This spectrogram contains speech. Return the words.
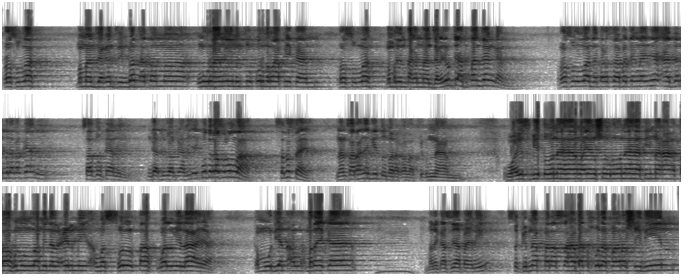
Rasulullah memanjangkan jenggot atau mengurangi, mencukur, merapikan? Rasulullah memerintahkan manjangnya, sudah dipanjangkan. Rasulullah dan para sahabat yang lainnya adzan berapa kali? Satu kali, enggak dua kali. Ya ikuti Rasulullah. Selesai. Nah caranya gitu barakallahu fikum. Naam. Wa yuthbitunaha wa yanshurunaha bima a'tahumullah minal ilmi was sultah wal wilayah. Kemudian Allah, mereka mereka siapa ini? Segenap para sahabat khulafaur rasyidin,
